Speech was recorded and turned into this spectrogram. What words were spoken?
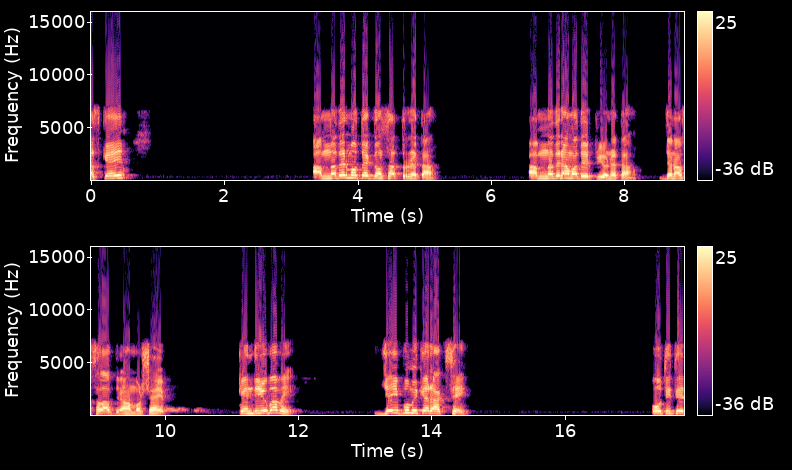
আজকে আপনাদের মতো একজন ছাত্র নেতা, আপনাদের আমাদের প্রিয় নেতা, জনাব সালাউদ্দিন আহমদ সাহেব, কেন্দ্রীয়ভাবে যেই ভূমিকা রাখছে, অতীতের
